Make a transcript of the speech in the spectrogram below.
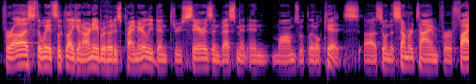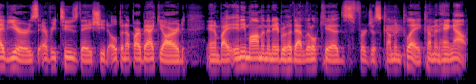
for us, the way it's looked like in our neighborhood has primarily been through Sarah's investment in moms with little kids. Uh, so in the summertime, for five years, every Tuesday, she'd open up our backyard and invite any mom in the neighborhood that had little kids for just come and play, come and hang out.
